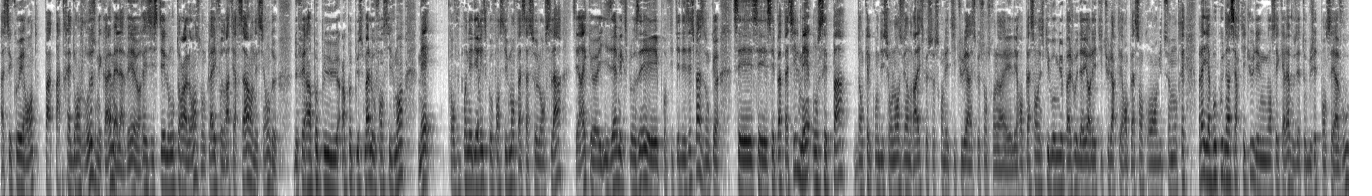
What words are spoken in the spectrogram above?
assez cohérente, pas pas très dangereuse, mais quand même elle avait euh, résisté longtemps à Lens. Donc là, il faudra faire ça en essayant de, de faire un peu plus un peu plus mal offensivement, mais quand vous prenez des risques offensivement face à ce lance-là, c'est vrai qu'ils aiment exploser et profiter des espaces. Donc euh, c'est c'est pas facile, mais on ne sait pas dans quelles conditions lance viendra. Est-ce que ce seront les titulaires? Est-ce que ce seront les remplaçants? Est-ce qu'il vaut mieux pas jouer d'ailleurs les titulaires que les remplaçants qui auront envie de se montrer? Voilà, il y a beaucoup d'incertitudes et dans ces cas-là, vous êtes obligé de penser à vous.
